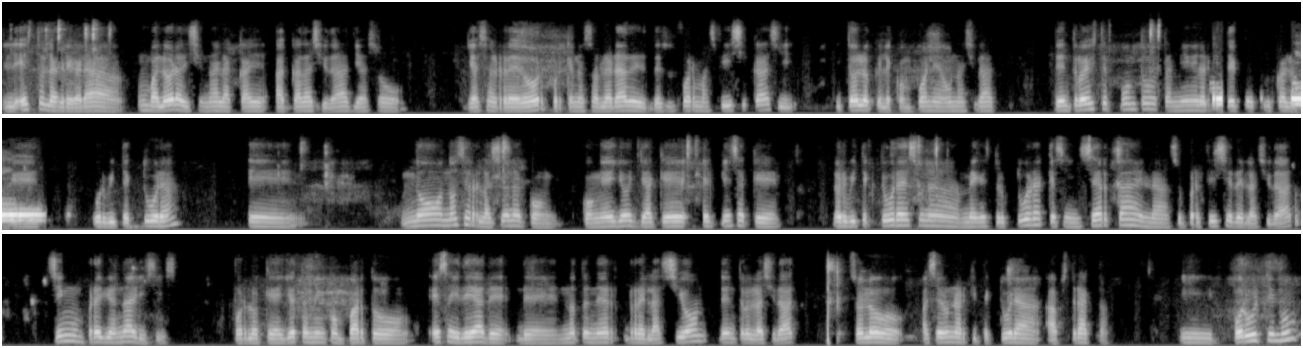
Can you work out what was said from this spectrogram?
esto le agregará un valor adicional a, a cada ciudad ya su, ya su alrededor, porque nos hablará de, sus formas físicas y, todo lo que le compone a una ciudad. Dentro de este punto, también el arquitecto toca lo que es urbitectura. Eh, no, no se relaciona con, con ello, ya que él piensa que la urbitectura es una megaestructura que se inserta en la superficie de la ciudad sin un previo análisis, por lo que yo también comparto esa idea de, no tener relación dentro de la ciudad, solo hacer una arquitectura abstracta. Y por último,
